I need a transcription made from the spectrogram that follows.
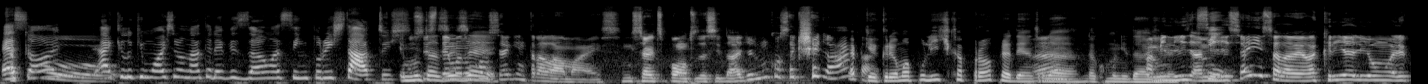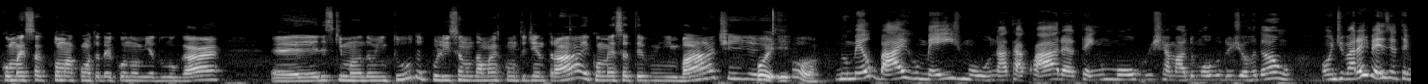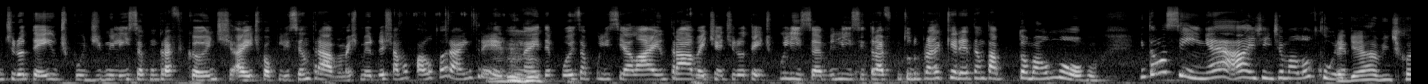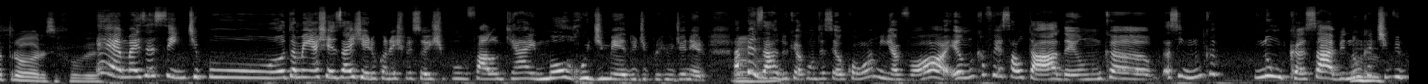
é, porque só o- aquilo que mostram na televisão, assim, por status. E O sistema não é- consegue entrar lá mais. Em certos pontos da cidade, ele não consegue chegar. É porque cara. criou uma política própria dentro É. da, da comunidade. A, né? milícia, a milícia é isso, ela, ela cria ali um. Ele começa a tomar conta da economia do lugar. É eles que mandam em tudo, a polícia não dá mais conta de entrar e começa a ter um embate e aí, Pô, e- pô, No meu bairro mesmo, na Taquara, tem um morro chamado Morro do Jordão, onde várias vezes já teve tiroteio, tipo, de milícia com traficante. Aí, tipo, a polícia entrava, mas primeiro deixava o pau torar entre eles, Uhum. né? E depois a polícia ia lá, entrava e tinha tiroteio de polícia, milícia e tráfico, tudo pra querer tentar tomar o morro. Então, assim, é. Ai, gente, é uma loucura. É guerra 24 horas, se for ver. É, mas assim, tipo, eu também achei exagero quando as pessoas, tipo, falam que, ai, morro de medo de ir pro Rio de Janeiro. Uhum. Apesar do que aconteceu com a minha avó, eu nunca fui assaltada, eu nunca, assim, nunca, nunca, sabe? Nunca Uhum. tive.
